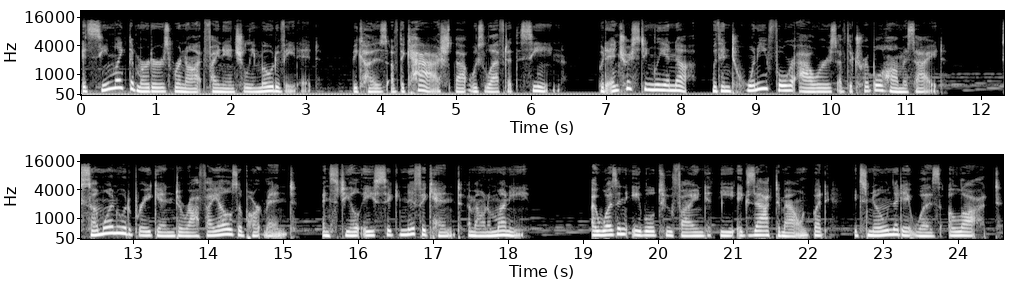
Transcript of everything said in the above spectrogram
it seemed like the murders were not financially motivated because of the cash that was left at the scene. But interestingly enough, within 24 hours of the triple homicide, someone would break into Raphael's apartment and steal a significant amount of money. I wasn't able to find the exact amount, but it's known that it was a lot.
